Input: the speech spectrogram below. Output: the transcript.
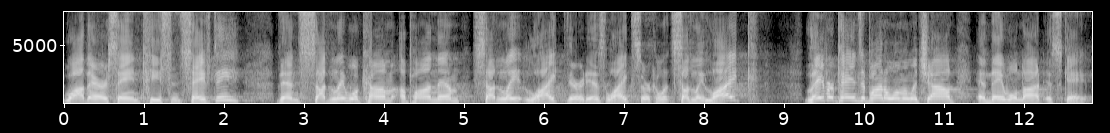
While they're saying peace and safety, then suddenly will come upon them, suddenly, like, there it is, like, circle it, suddenly, like, labor pains upon a woman with child, and they will not escape.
